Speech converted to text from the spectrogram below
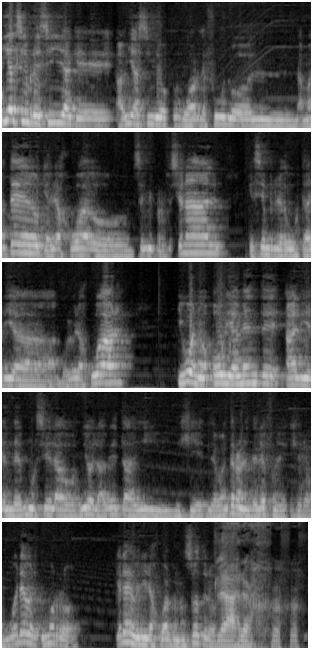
Y él siempre decía que había sido jugador de fútbol amateur, que había jugado semiprofesional, que siempre le gustaría volver a jugar. Y bueno, obviamente alguien de Murciélagos vio la beta y levantaron el teléfono y dijeron, whatever tomorrow, ¿querés venir a jugar con nosotros? Claro.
